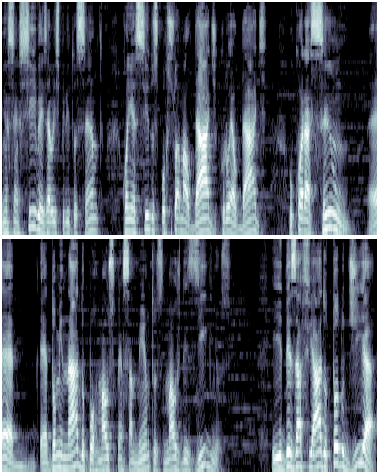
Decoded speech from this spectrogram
insensíveis ao Espírito Santo, conhecidos por sua maldade, crueldade, o coração é, é dominado por maus pensamentos, maus desígnios. E desafiado todo dia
